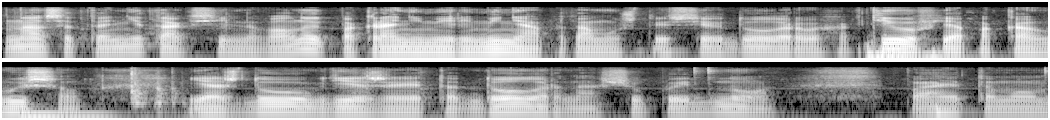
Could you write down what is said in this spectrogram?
нас это не так сильно волнует, по крайней мере меня, потому что из всех долларовых активов я пока вышел. Я жду, где же этот доллар нащупает дно. Поэтому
